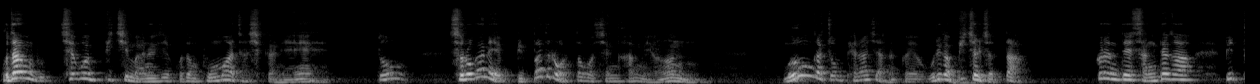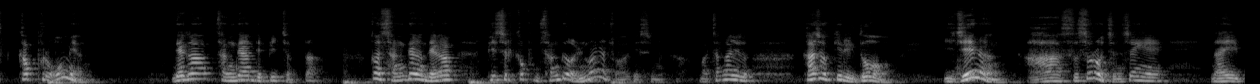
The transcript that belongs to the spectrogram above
그 다음 최고 빚이 많은 게 그다음 부모와 자식 간에 또 서로 간에 빚 받으러 왔다고 생각하면 뭔가 좀 편하지 않을까요? 우리가 빚을 졌다. 그런데 상대가 빚 갚으러 오면 내가 상대한테 빚 졌다. 그 상대가 내가 빚을 갚으면 상대 가 얼마나 좋아하겠습니까? 마찬가지로 가족끼리도 이제는 아 스스로 전생에 나이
